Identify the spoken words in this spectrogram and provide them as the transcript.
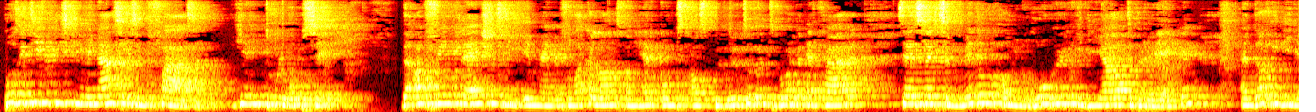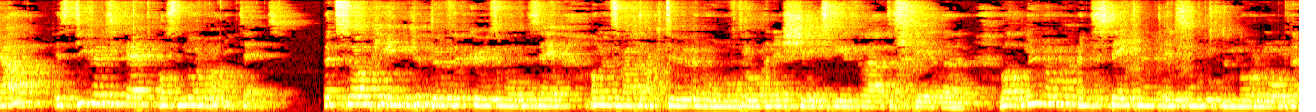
Positieve discriminatie is een fase, geen doel op zich. De afvinklijstjes die in mijn vlakke land van herkomst als beduttelend worden ervaren, zijn slechts een middel om een hoger ideaal te bereiken. En dat ideaal is diversiteit als normaliteit. Het zou geen gedurfde keuze mogen zijn om een zwarte acteur een hoofdrol in een Shakespeare te laten spelen. Wat nu nog een statement is, moet de norm worden.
